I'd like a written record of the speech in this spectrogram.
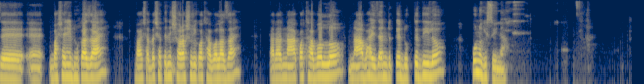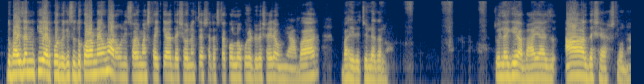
যে বাসায় নিয়ে ঢোকা যায়, বা সাথে সাথে নিয়ে সরাসরি কথা বলা যায়। তারা না কথা বলল, না ভাইজানকে ঢুকতে দিল, কোনো কিছুই না। তো ভাইজান কি আর করবে? কিছু তো করার নাই ওনার। উনি ছয় মাস থাইকা দেশে অনেক চেষ্টা টেষ্টা করল, করে টরে সাইরা উনি আবার বাইরে চলে গেল। চলে গিয়া ভাই আজ আর দেশে আসলো না।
